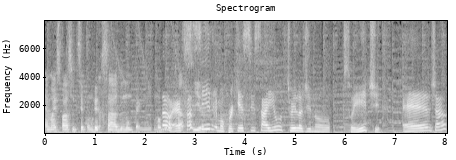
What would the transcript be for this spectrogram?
é mais fácil de ser conversado, não tem nenhuma Não, é facílimo, porque se saiu o Trilogy no Switch, é já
